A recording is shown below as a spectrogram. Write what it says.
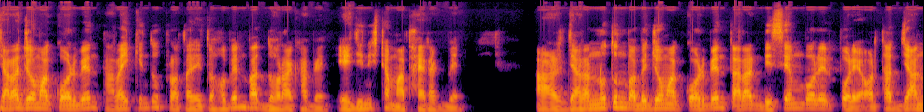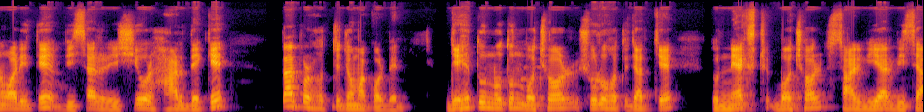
যারা জমা করবেন, তারাই কিন্তু প্রতারিত হবেন বা ধরা খাবেন। এই জিনিসটা মাথায় রাখবেন। আর যারা নতুনভাবে জমা করবেন, তারা ডিসেম্বরের পরে, অর্থাৎ জানুয়ারিতে ভিসার রেশিওর হার দেখে তারপর হচ্ছে জমা করবেন। যেহেতু নতুন বছর শুরু হতে যাচ্ছে, তো নেক্সট বছর সার্বিয়ার ভিসা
